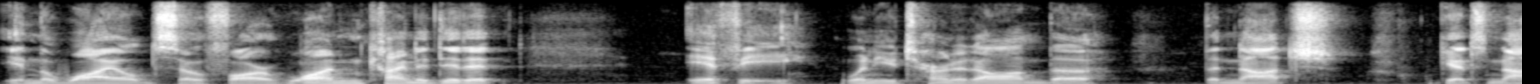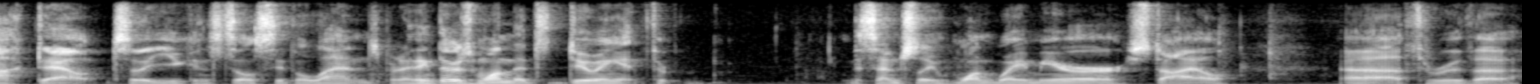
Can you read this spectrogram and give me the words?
in the wild so far. One kind of did it iffy when you turn it on the the notch gets knocked out so you can still see the lens. But I think there's one that's doing it th- essentially one way mirror style uh, through the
